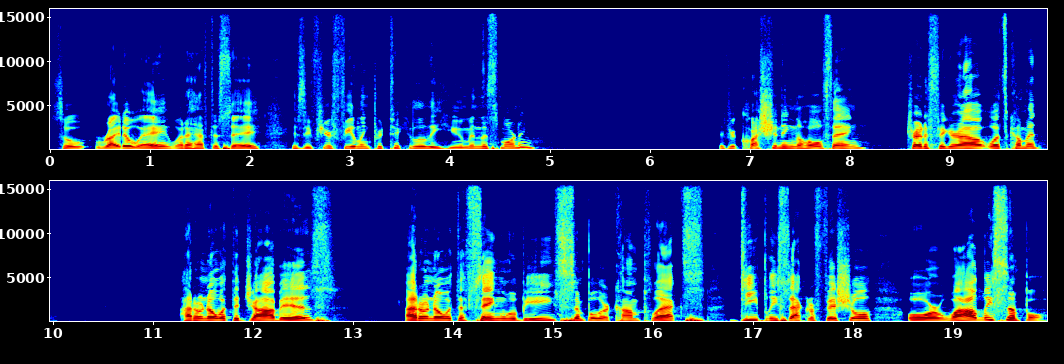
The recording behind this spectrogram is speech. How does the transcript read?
So, right away, what I have to say is if you're feeling particularly human this morning, if you're questioning the whole thing, trying to figure out what's coming, I don't know what the job is. I don't know what the thing will be, simple or complex, deeply sacrificial or wildly simple.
